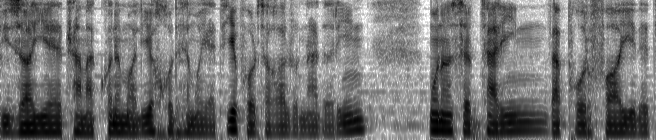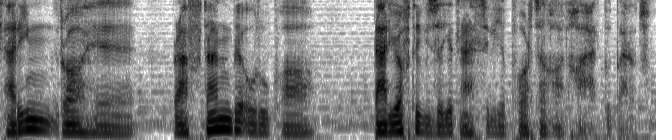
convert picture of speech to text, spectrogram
ویزای تمکن مالی خودحمایتی پرتغال رو ندارین مناسب ترین و پرفایده ترین راه رفتن به اروپا دریافت ویزای تحصیلی پرتغال خواهد بود براتون.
